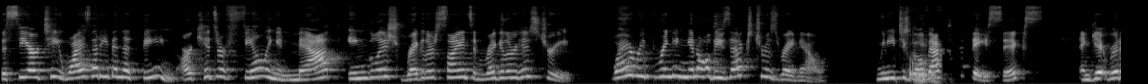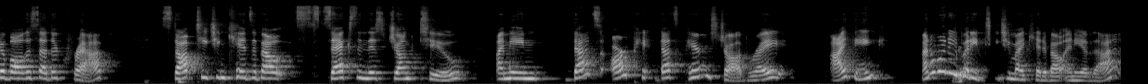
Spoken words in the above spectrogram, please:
The CRT, why is that even a thing? Our kids are failing in math, English, regular science, and regular history. Why are we bringing in all these extras right now? We need to Absolutely. go back to the basics and get rid of all this other crap. Stop teaching kids about sex and this junk too. I mean, that's our that's parents' job, right? I think. I don't want anybody teaching my kid about any of that.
